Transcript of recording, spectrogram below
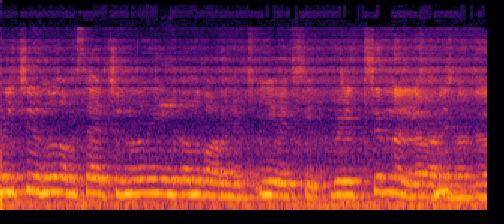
വിളിച്ചിരുന്നു സംസാരിച്ചിരുന്നു നീ എന്റെ പറഞ്ഞു ഈ വ്യക്തി. വിളിച്ചെന്നല്ല പറഞ്ഞത്.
